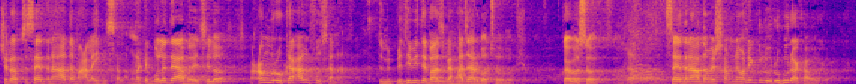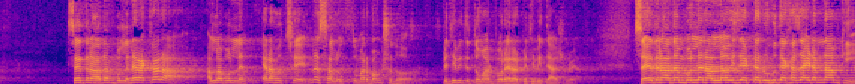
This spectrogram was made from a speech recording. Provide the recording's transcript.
সেটা হচ্ছে সৈয়দনা আদম আলাইহিস সালাম। ওনাকে বলে দেয়া হয়েছিল আমরুকা আলফুসানা তুমি পৃথিবীতে বাঁচবে হাজার বছর। কয় বছর? সৈয়দনা আদমের সামনে অনেকগুলো রুহু রাখা হলো। সৈয়দনা আদম বললেন, এরা কারা? আল্লাহ বললেন, এরা হচ্ছে না সালুক তোমার বংশধর। পৃথিবীতে তোমার পর এরা পৃথিবীতে আসবে। সৈয়দনা আদম বললেন, আল্লাহ, ওই যে একটা রুহু দেখা যায়, এটার নাম কি?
